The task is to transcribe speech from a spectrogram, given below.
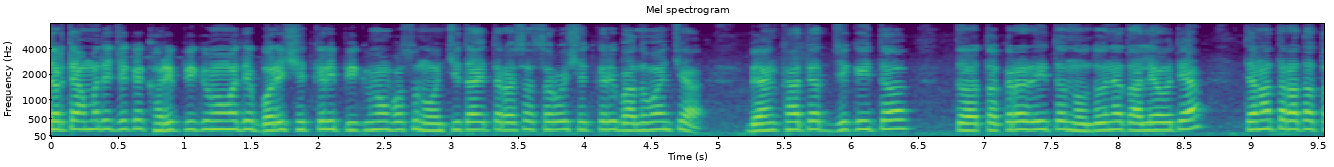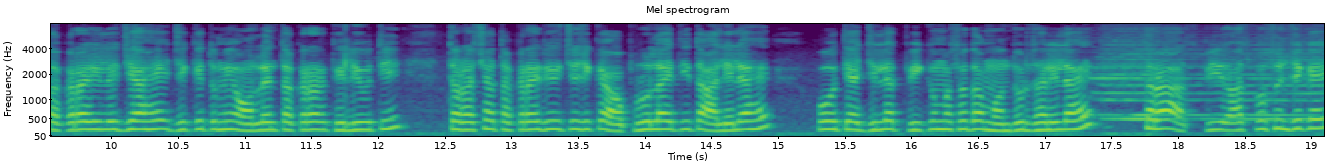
तर त्यामध्ये जे काही खरीप पीक विम्यामध्ये बरेच शेतकरी पीक विम्यापासून वंचित आहेत तर अशा सर्व शेतकरी बांधवांच्या बँक खात्यात जे काही इथं त तक्रारी इथं नोंदवण्यात आल्या होत्या. त्यांना तर आता तक्रारीला जे आहे जे की तुम्ही ऑनलाईन तक्रार केली होती तर अशा तक्रारीचे जे काही अप्रूव्हल आहे तिथं आलेले आहे. हो त्या जिल्ह्यात पीक विमासुद्धा मंजूर झालेला आहे. तर आज पी आजपासून जे काही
